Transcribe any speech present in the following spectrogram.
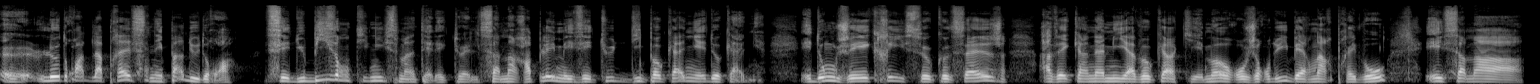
le droit de la presse n'est pas du droit c'est du byzantinisme intellectuel. Ça m'a rappelé mes études d'Hippocagne et de Cagne. Et donc j'ai écrit ce que sais-je avec un ami avocat qui est mort aujourd'hui, Bernard Prévost, et ça m'a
